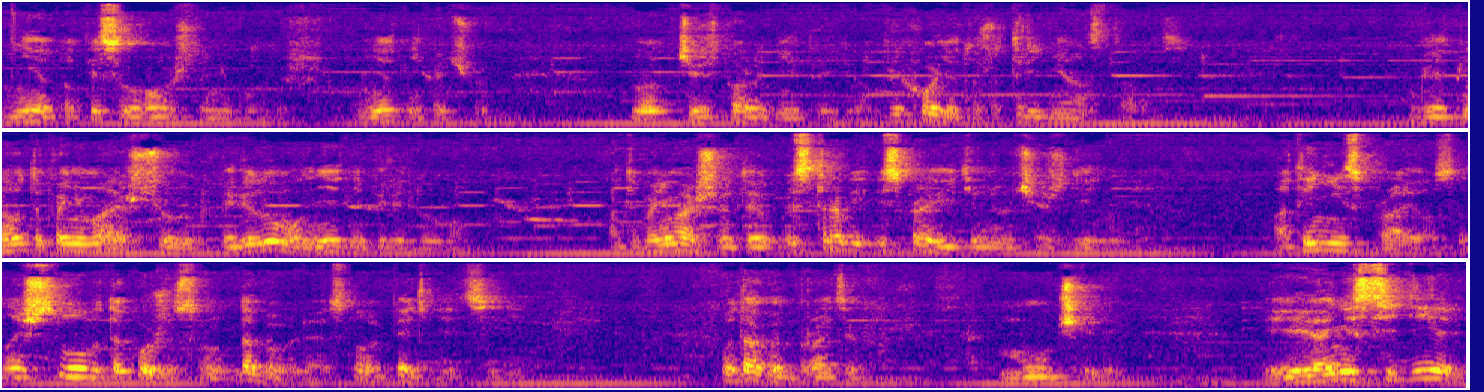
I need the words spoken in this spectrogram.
Нет, подписывал бумагу, что не будешь. Нет, не хочу. Ну, через пару дней придем. Приходит, уже три дня осталось. Говорит, ну ты понимаешь, что передумал? Нет, не передумал. А ты понимаешь, что это исправительное учреждение. А ты не исправился. Значит, снова такой же срок добавляю, снова пять лет сиди. Вот так вот братьев мучили. И они сидели,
